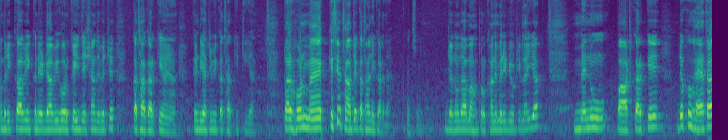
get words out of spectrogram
ਅਮਰੀਕਾ ਵੀ ਕੈਨੇਡਾ ਵੀ ਹੋਰ ਕਈ ਦੇਸ਼ਾਂ ਦੇ ਵਿੱਚ ਕਥਾ ਕਰਕੇ ਆਇਆ। ਇੰਡੀਆ 'ਚ ਵੀ ਕਥਾ ਕੀਤੀ ਆ। ਪਰ ਹੁਣ ਮੈਂ ਕਿਸੇ ਥਾਂ ਤੇ ਕਥਾ ਨਹੀਂ ਕਰਦਾ। ਅੱਛਾ ਜੀ। ਜਦੋਂ ਦਾ ਮਹਾਂਪੁਰਖਾਂ ਨੇ ਮੇਰੀ ਡਿਊਟੀ ਲਾਈ ਆ ਮੈਨੂੰ ਪਾਠ ਕਰਕੇ ਦੇਖੋ ਹੈ ਤਾਂ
